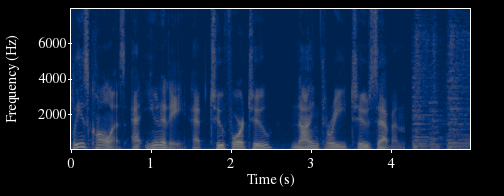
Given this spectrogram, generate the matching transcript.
please call us at Unity at 242 9327.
